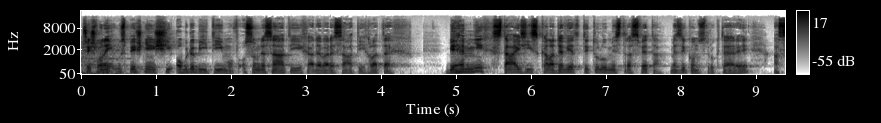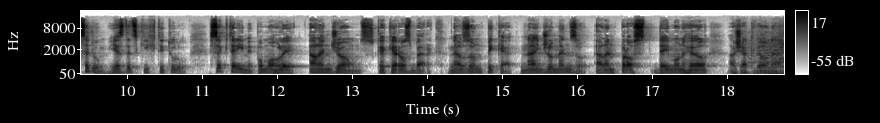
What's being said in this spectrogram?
Přišlo nejúspěšnější období týmu v 80. a 90. letech. Během nich stáj získala devět titulů mistra světa mezi konstruktéry a sedm jezdeckých titulů, se kterými pomohli Alan Jones, Keke Rosberg, Nelson Piquet, Nigel Menzel, Alan Prost, Damon Hill a Jacques Villeneuve.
